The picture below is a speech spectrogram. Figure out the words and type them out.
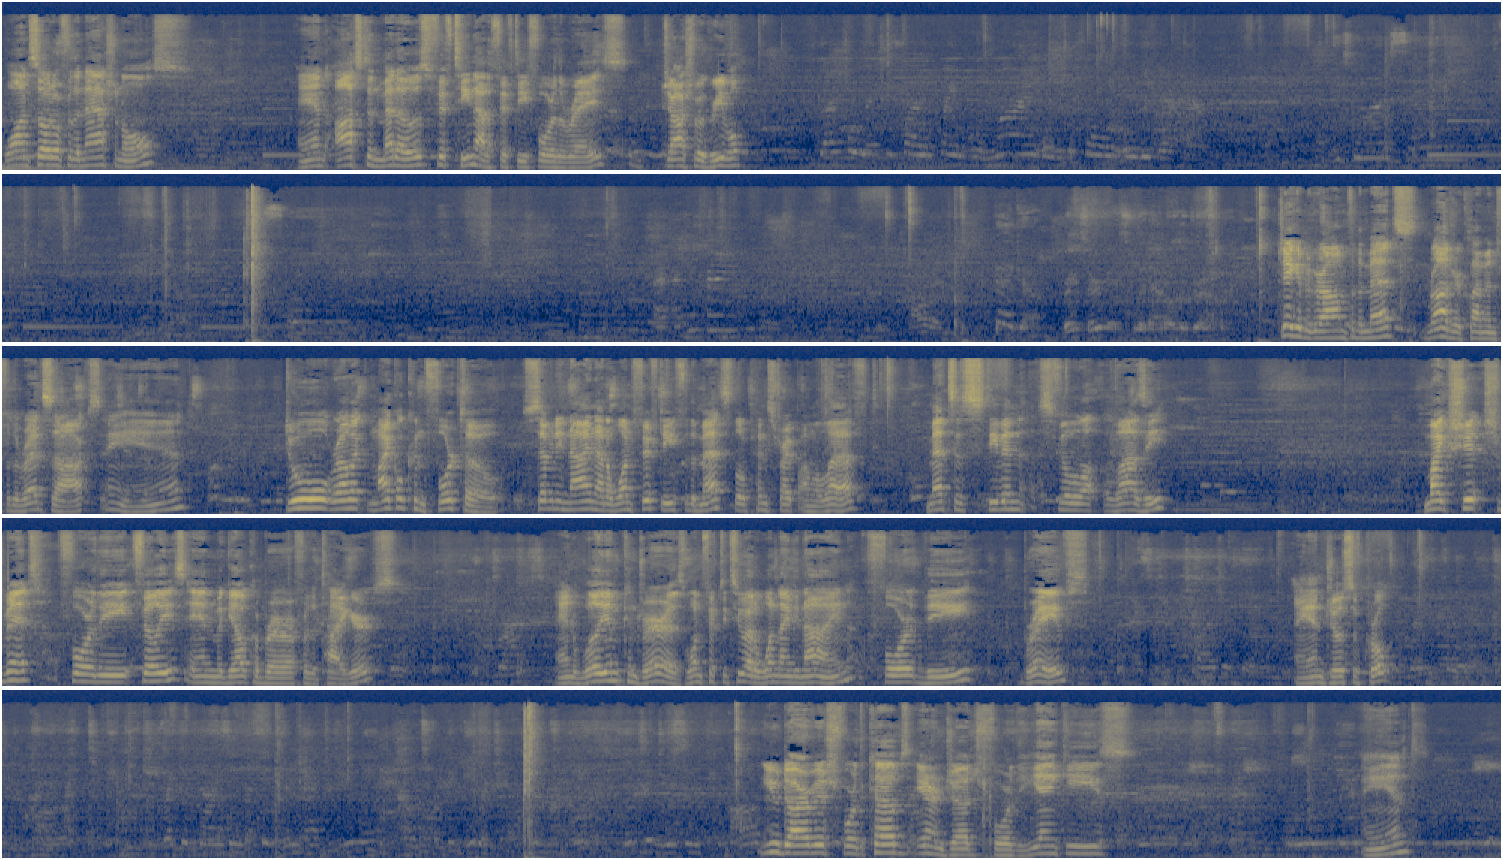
Juan Soto for the Nationals. And Austin Meadows, 15 out of 50 for the Rays. Joshua Grievel. Jacob DeGrom for the Mets, Roger Clemens for the Red Sox, and dual relic Michael Conforto, 79 out of 150 for the Mets, little pinstripe on the left. Mets is Steven Svilazzi. Mike Schmidt for the Phillies, and Miguel Cabrera for the Tigers. And William Contreras, 152 out of 199 for the Braves and Joseph Kroll. Yu Darvish for the Cubs, Aaron Judge for the Yankees, and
